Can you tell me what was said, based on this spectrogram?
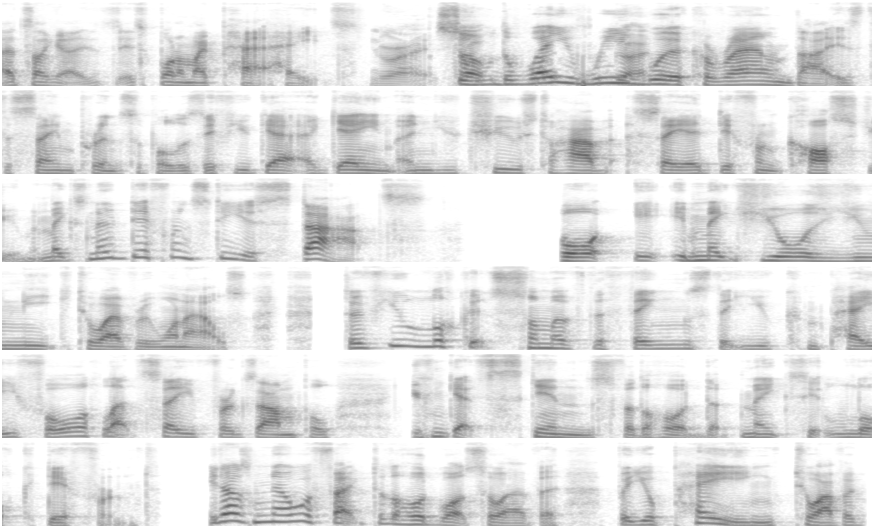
It's like a, it's one of my pet hates. Right. So So the way we work around that is the same principle as if you get a game and you choose to have, say, a different costume. It makes no difference to your stats, but it, it makes yours unique to everyone else. So if you look at some of the things that you can pay for, let's say, for example, you can get skins for the HUD that makes it look different. It has no effect to the HUD whatsoever, but you're paying to have a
